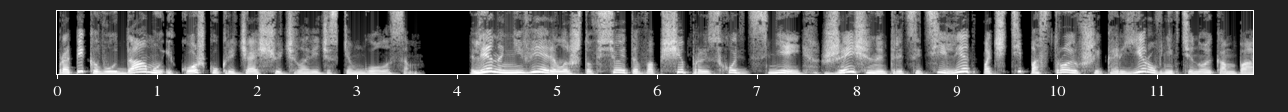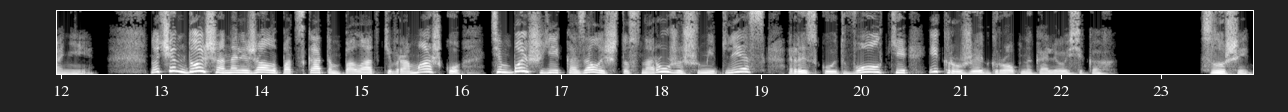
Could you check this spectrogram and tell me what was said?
про пиковую даму и кошку, кричащую человеческим голосом. Лена не верила, что все это вообще происходит с ней, женщиной 30 лет, почти построившей карьеру в нефтяной компании. Но чем дольше она лежала под скатом палатки в ромашку, тем больше ей казалось, что снаружи шумит лес, рыскают волки и кружит гроб на колесиках. «Слушай,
